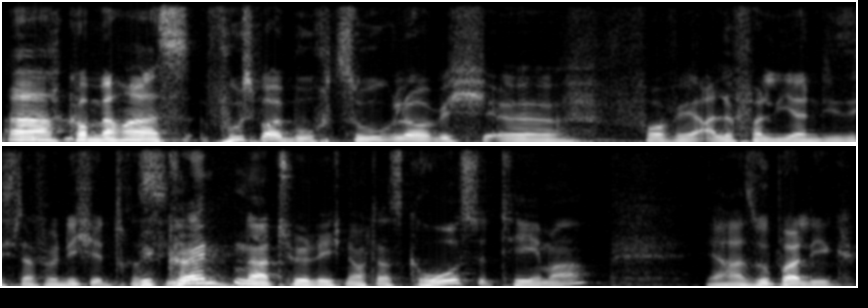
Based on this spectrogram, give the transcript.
Ach komm, machen wir das Fußballbuch zu, glaube ich, äh, bevor wir alle verlieren, die sich dafür nicht Wir interessieren. könnten natürlich noch das große Thema. Ja, Super League.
